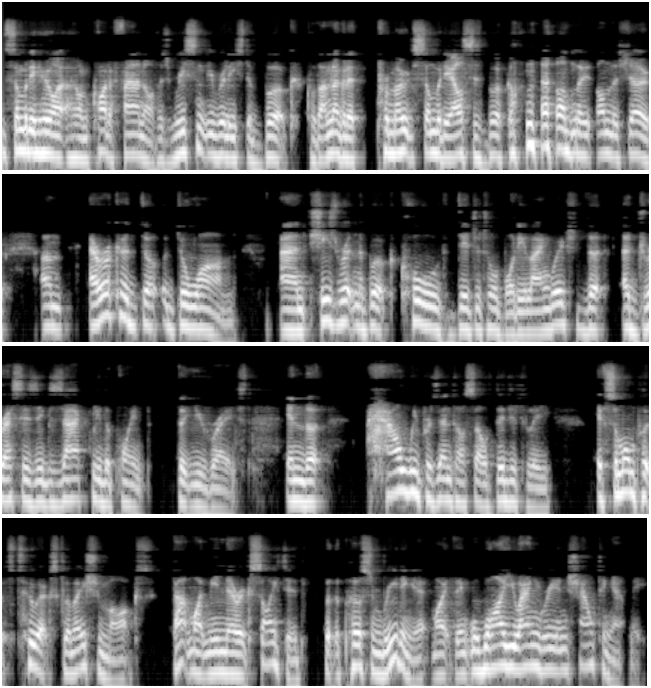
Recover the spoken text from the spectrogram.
somebody who, I, am quite a fan of has recently released a book called I'm not going to promote somebody else's book on the, on the on the show. Um, Erica Dhawan, and she's written a book called Digital Body Language that addresses exactly the point that you've raised in that how we present ourselves digitally. If someone puts two exclamation marks, that might mean they're excited, but the person reading it might think, well, why are you angry and shouting at me?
